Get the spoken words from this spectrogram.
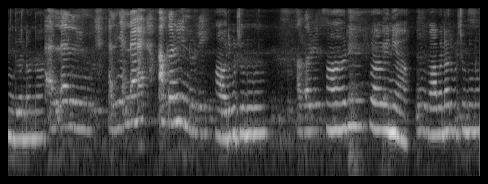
എന്ത് തന്നെ വന്നാ? അല്ലെങ്കിൽ ആര് പിടിച്ചോണ്ട് പോണു? ആര്? വാവനിയാ? വാവൻ ആര് പിടിച്ചോണ്ട് പോണു?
